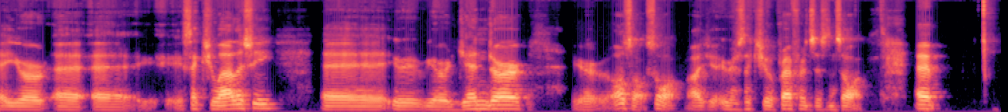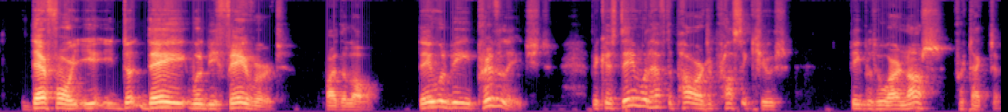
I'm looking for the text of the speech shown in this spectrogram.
uh, your uh, uh sexuality, uh, your your gender, your also so on, right? your, your sexual preferences and so on. Uh, therefore, you, you, they will be favored by the law. They will be privileged because they will have the power to prosecute people who are not protected.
